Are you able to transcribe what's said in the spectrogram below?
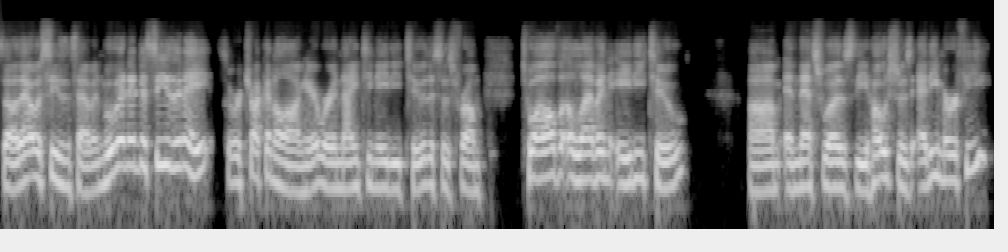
so that was season seven. Moving into season eight so we're trucking along here. We're in 1982 this is from 12 11 82 um, and this was the host was eddie murphy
